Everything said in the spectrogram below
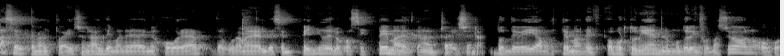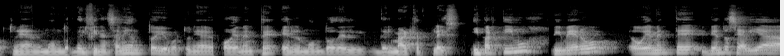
hacia el canal tradicional de manera de mejorar de alguna manera el desempeño del ecosistema del canal tradicional, donde veíamos temas de oportunidades en el mundo de la información, oportunidades en el mundo del financiamiento y oportunidades obviamente en el mundo del, del marketplace. Y partimos primero obviamente viendo si había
